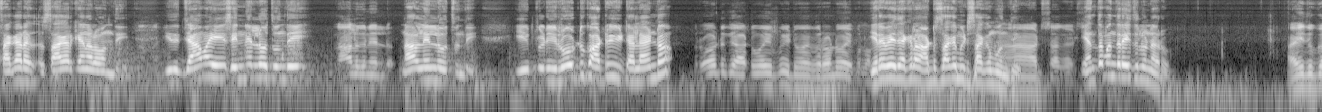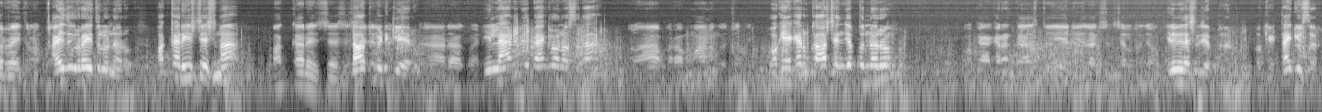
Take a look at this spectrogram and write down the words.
సాగర్ సాగర్ కెనాల్ ఉంది. ఇది జామ వేసి ఎన్ని నెలలు అవుతుంది? నాలుగు నెలలు. నాలుగు నెలలు అవుతుంది. ఇప్పుడు ఈ రోడ్డుకు అటు ఇటు ల్యాండ్ రోడ్డుకి అటువైపు ఇటువైపు రెండు వైపులు ఇరవై ఐదు ఎకరాలు అటు సగం ఇటు సగం ఉంది. అటు సగం ఎంతమంది రైతులు ఉన్నారు. ఐదుగురు రైతులు. ఐదుగురు రైతులు ఉన్నారు. పక్క రిజిస్ట్రేషన్? పక్కా రిజిస్ట్రేషన్. డాక్యుమెంట్ క్లియర్ డాక్యుమెంట్ ఈ ల్యాండ్ మీద బ్యాంక్ లోన్ వస్తుందా? బ్రహ్మాండంగా వచ్చింది. ఒక ఎకరం కాస్ట్ ఎంత చెప్తున్నారు? ఒక ఎకరం కాస్ట్ ఎనిమిది లక్షల చిల్లర ఎనిమిది లక్షలు చెప్తున్నారు. ఓకే థ్యాంక్ యూ సార్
